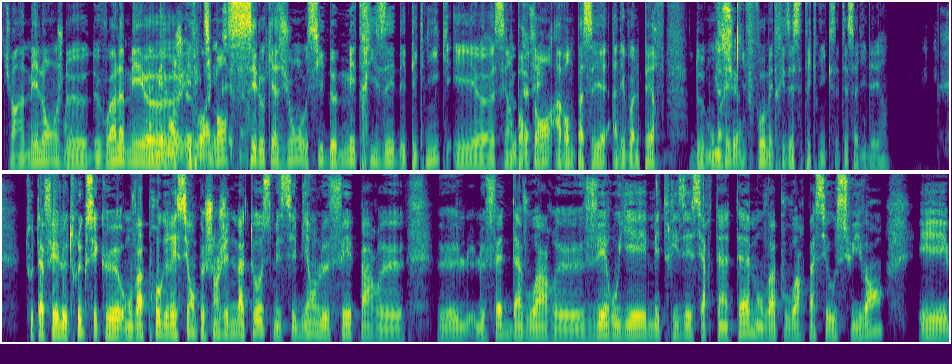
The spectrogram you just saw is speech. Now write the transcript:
tu as un mélange de, de voiles mais euh, effectivement c'est l'occasion aussi de maîtriser des techniques et euh, c'est important avant de passer à des voiles perf de montrer qu'il faut maîtriser ces techniques. C'était ça l'idée hein. Tout à fait. Le truc, c'est qu'on va progresser, on peut changer de matos, mais c'est bien on le fait par euh, euh, le fait d'avoir euh, verrouillé, maîtrisé certains thèmes. On va pouvoir passer au suivant. Et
